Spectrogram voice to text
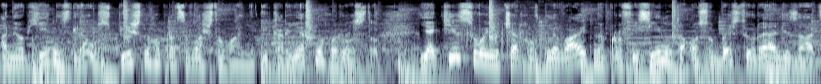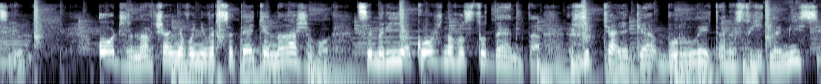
а необхідність для успішного працевлаштування і кар'єрного росту, які в свою чергу впливають на професійну та особисту реалізацію. Отже, навчання в університеті наживо це мрія кожного студента, життя, яке бурлить, а не стоїть на місці.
